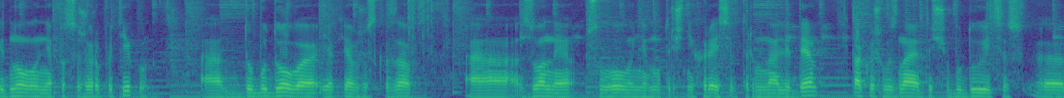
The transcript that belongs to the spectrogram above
відновлення пасажиропотіку, е, добудова, як я вже сказав, зони обслуговування внутрішніх рейсів в терміналі Д. Також ви знаєте, що будується е,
